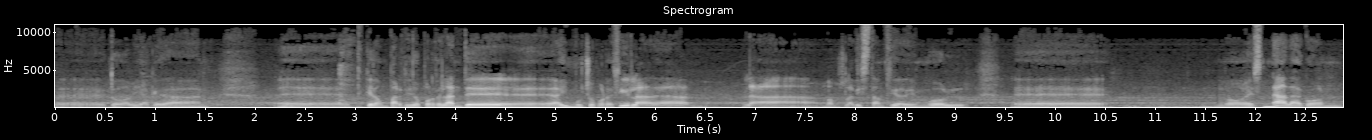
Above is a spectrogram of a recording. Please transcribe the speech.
eh, todavía quedan. eh, queda un partido por delante, eh, hay mucho por decir. La, la- vamos, la distancia de un gol eh, no es nada con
